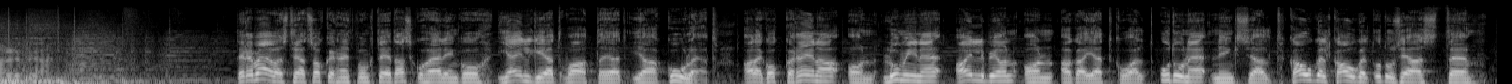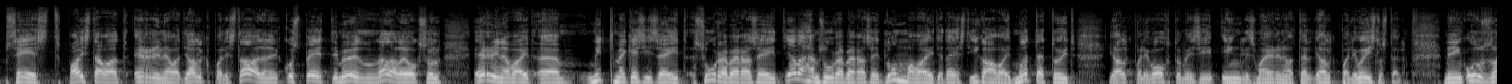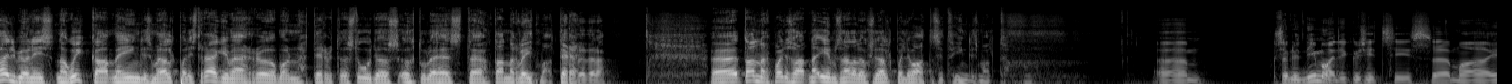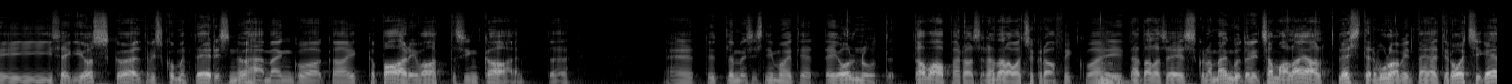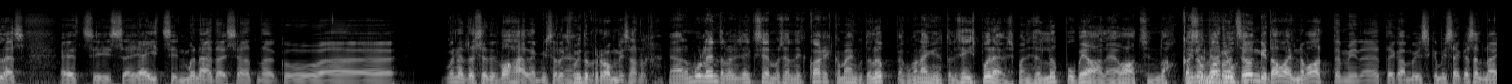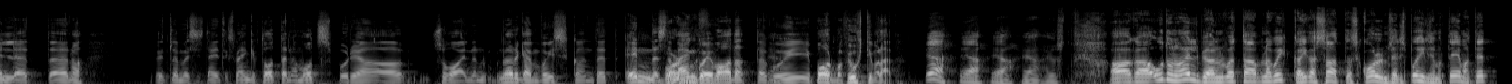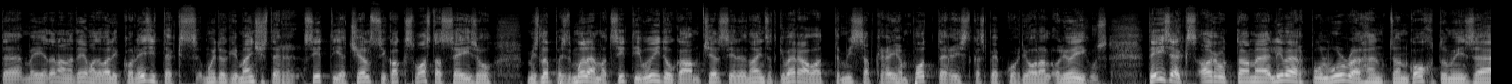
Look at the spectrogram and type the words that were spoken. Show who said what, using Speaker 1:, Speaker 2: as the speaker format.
Speaker 1: Albion.
Speaker 2: tere päevast, head Sokkernet.ee taskuhäälingu jälgijad, vaatajad ja kuulajad. A Le Coq Arena on lumine, Albion on aga jätkuvalt udune ning sealt kaugelt-kaugelt udu seast seest paistavad erinevad jalgpallistaadionid, kus peeti möödunud nädala jooksul erinevaid äh, mitmekesiseid, suurepäraseid ja vähem suurepäraseid, lummavaid ja täiesti igavaid mõttetuid jalgpallikohtumisi Inglismaa erinevatel jalgpallivõistlustel. ning uduses Albionis, nagu ikka, me Inglismaa jalgpallist räägime, rõõm on tervitada stuudios Õhtulehest Tannar Leitmaa, tere,
Speaker 3: tere, tere.!
Speaker 2: Tannar, palju sa eelmise nädala jooksul jalgpalli vaatasid Inglismaalt
Speaker 3: um,? Kui sa nüüd niimoodi küsid, siis äh, ma ei, isegi ei oska öelda, vist kommenteerisin ühe mängu, aga ikka paari vaatasin ka, et äh, et ütleme siis niimoodi, et ei olnud tavapärase nädalavahetuse graafik, vaid mm. nädala sees, kuna mängud olid samal ajal, Lester Vulamit näidati rootsi keeles, et siis jäid siin mõned asjad nagu äh, mõned asjad jäid vahele, mis oleks ja. muidu programmi saanud.
Speaker 2: ja no mul endal oli näiteks see, et ma seal neid karikamängude lõppe, kui ma nägin, et oli seis põnev, siis panin selle lõpu peale ja vaatasin, noh,
Speaker 3: kas ei no ma arvan, et see ongi tavaline vaatamine, et ega me viskame ise ka seal nalja, et eh, noh, ütleme siis näiteks mängib Tottenham Hotspur ja suvaline nõrgem võistkond, et enne seda Bournemouth. mängu ei vaadata, kui Bournemouth juhtima läheb
Speaker 2: ja, ja, ja, ja just. aga Udune Albion võtab nagu ikka igas saates kolm sellist põhilisemat teemat ette. meie tänane teemade valik on esiteks muidugi Manchester City ja Chelsea kaks vastasseisu, mis lõppesid mõlemad City võiduga. Chelsea ei löönud ainsatki väravat, mis saab Graham Potterist, kas Peep Guardiolal oli õigus. teiseks arutame Liverpool Wolverhampton kohtumise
